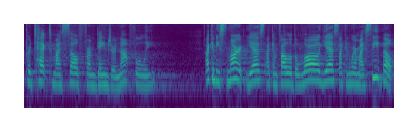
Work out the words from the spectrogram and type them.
protect myself from danger, not fully. I can be smart, yes. I can follow the law, yes. I can wear my seatbelt,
